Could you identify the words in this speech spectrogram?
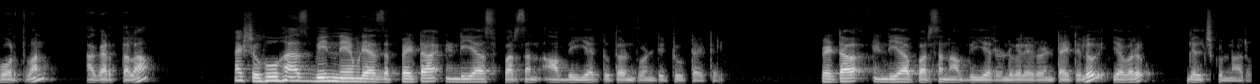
Fourth one Agartala next who has been named as the PETA India's person of the year two thousand twenty two title PETA India person of the year రెండు వేల ఇరవై టైటిల్ ఎవరు గెలుచుకున్నారు?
